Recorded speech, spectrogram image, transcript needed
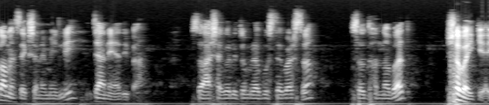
কমেন্ট সেকশনে মেইনলি জানিয়ে দিবা। সো আশা করি তোমরা বুঝতে পারছ। সো ধন্যবাদ সবাইকে।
